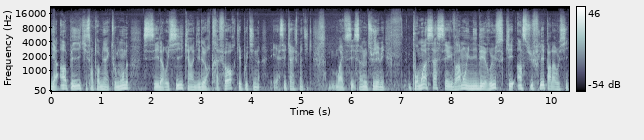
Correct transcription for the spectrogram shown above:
Il y a un pays qui s'entend bien avec tout le monde, c'est la Russie, qui a un leader très fort, qui est Poutine, et assez charismatique. Bref, c'est un autre sujet, mais pour moi, ça, c'est vraiment une idée russe qui est insufflée par la Russie.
